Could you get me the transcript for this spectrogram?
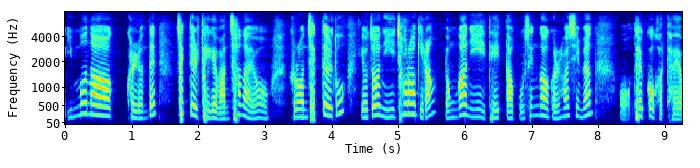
인문학 관련된 책들 되게 많잖아요. 그런 책들도 여전히 철학이랑 연관이 돼 있다고 생각을 하시면 어, 될것 같아요.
